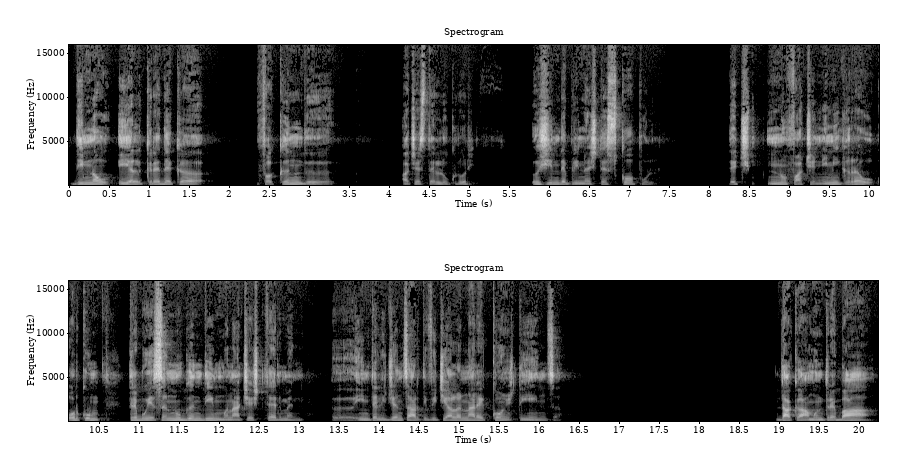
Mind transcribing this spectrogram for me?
Din nou, el crede că făcând uh, aceste lucruri, își îndeplinește scopul. Deci nu face nimic rău. Oricum, trebuie să nu gândim în acești termeni. Uh, inteligența artificială nu are conștiință. Dacă am întreba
